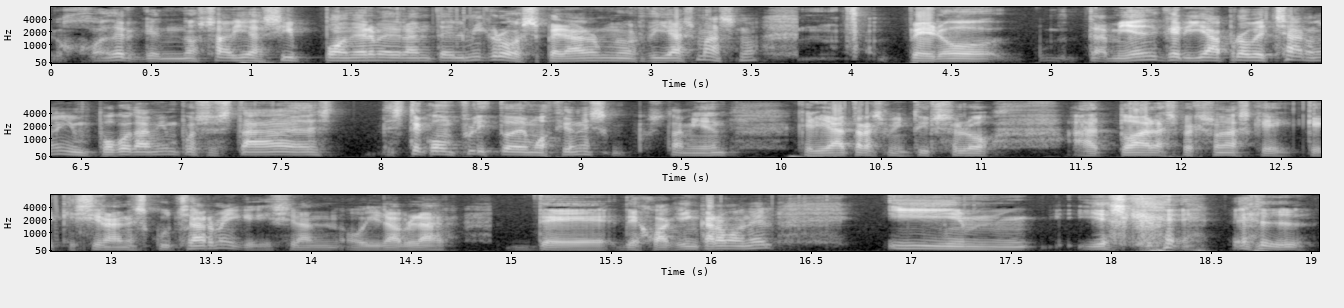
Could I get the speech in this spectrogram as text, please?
joder, que no sabía si ponerme delante del micro o esperar unos días más, ¿no? Pero también quería aprovechar, ¿no? Y un poco también, pues, está este conflicto de emociones, pues también quería transmitírselo a todas las personas que, quisieran escucharme y que quisieran oír hablar de, de Joaquín Carbonell. Y, y es que él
